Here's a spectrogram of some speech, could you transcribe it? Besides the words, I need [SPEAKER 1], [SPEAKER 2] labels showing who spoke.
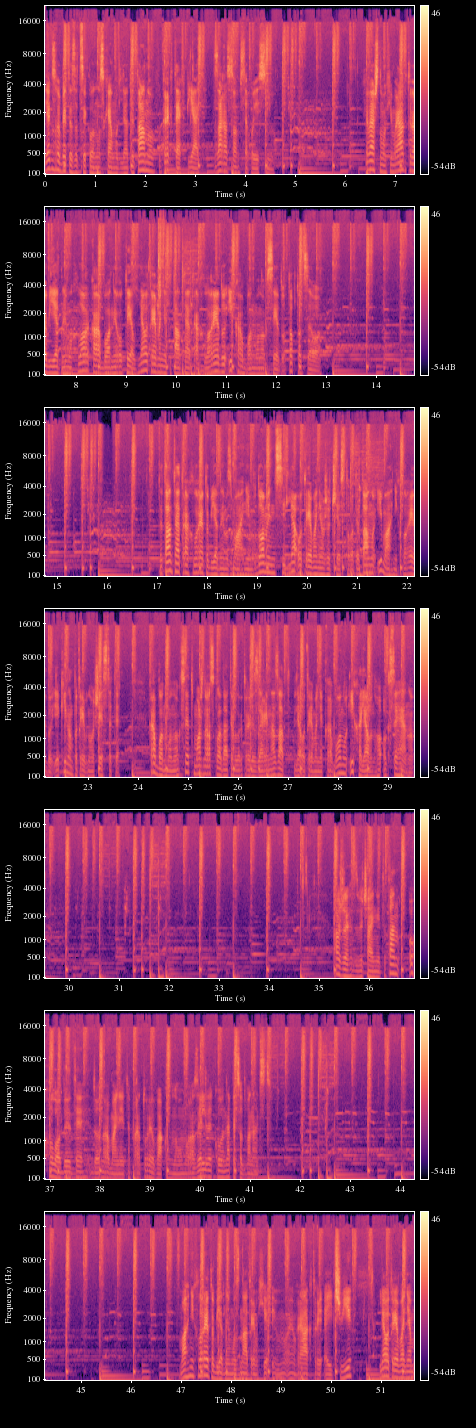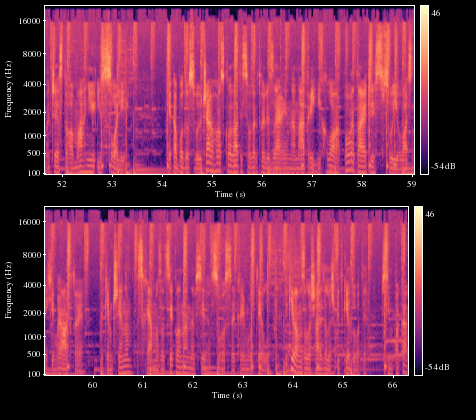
[SPEAKER 1] Як зробити зациклену схему для титану в Кректех 5? Зараз вам все поясню. В хівешному хімреакторі об'єднуємо хлор, карбон і рутил для отримання титан тетрахлориду і карбон моноксиду, тобто СО. Титан тетрахлорид об'єднуємо з магнієм в домінці для отримання вже чистого титану і магній хлориду, який нам потрібно очистити. Карбон моноксид можна розкладати в електролізері назад для отримання карбону і халявного оксигену. А вже звичайний титан охолодуєте до нормальної температури в вакуумному морозильнику на 512. Магній хлорид об'єднуємо з натрієм в реакторі HV для отримання чистого магнію із солі, яка буде в свою чергу розкладатися в електролізері на натрій і хлор, повертаючись в свої власні хімреактори. Таким чином, схема зациклена на всі ресурси, крім рутилу, які вам залишається лише підкидувати. Всім пока!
